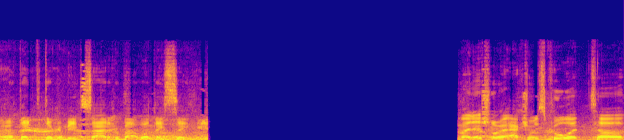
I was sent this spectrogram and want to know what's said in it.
And I think they're going to be excited about what they see. My initial reaction was cool. It, uh,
